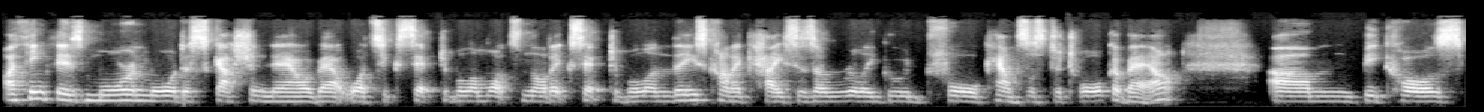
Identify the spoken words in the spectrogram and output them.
I think there's more and more discussion now about what's acceptable and what's not acceptable, and these kind of cases are really good for councils to talk about um, because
